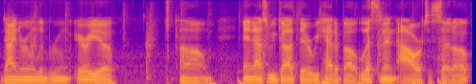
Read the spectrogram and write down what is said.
dining room, living room area. Um, and as we got there, we had about less than an hour to set up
